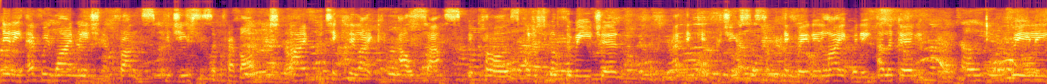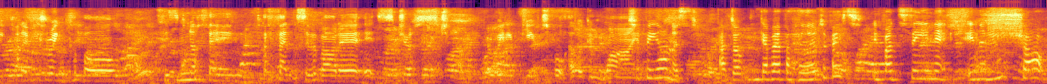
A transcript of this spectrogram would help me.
Nearly every wine region in France produces a Cremant. I particularly like Alsace because I just love the region. I think it produces something really light, really elegant, really kind of drinkable. There's nothing offensive about it. It's just a really beautiful, elegant wine. To be honest, I don't think I've ever heard of it. If I'd seen it in a shop,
